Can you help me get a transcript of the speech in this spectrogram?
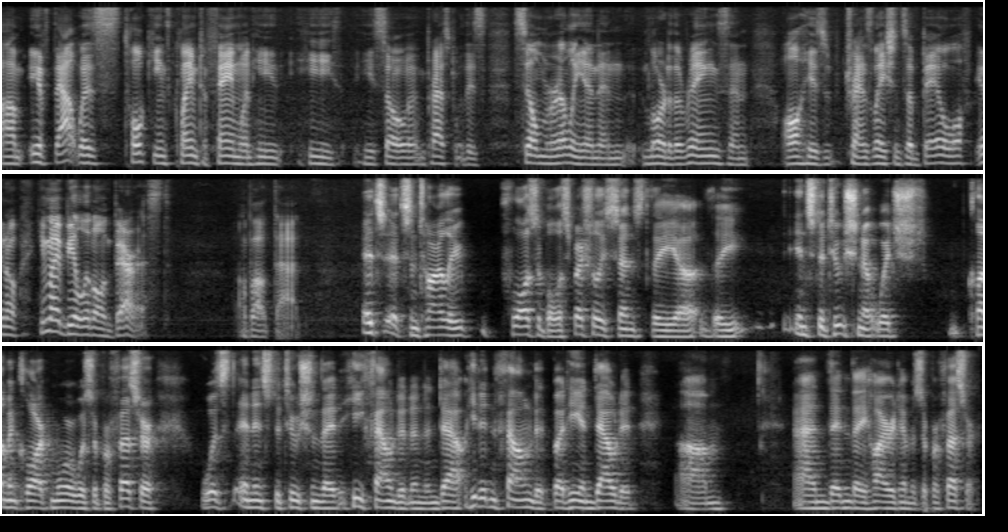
Um, if that was Tolkien's claim to fame when he he he's so impressed with his Silmarillion and Lord of the Rings and all his translations of Beowulf, you know, he might be a little embarrassed about that. It's it's entirely plausible, especially since the uh, the institution at which Clement Clarke Moore was a professor was an institution that he founded and endowed. He didn't found it, but he endowed it. Um, and then they hired him as a professor.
